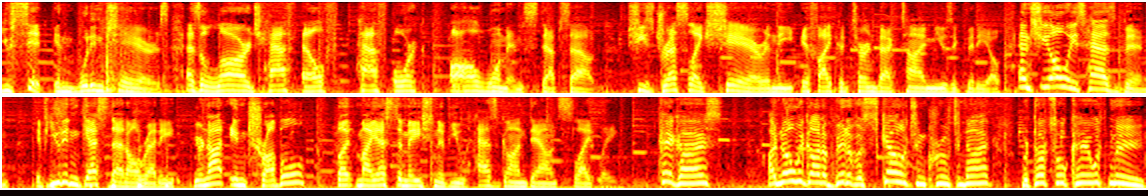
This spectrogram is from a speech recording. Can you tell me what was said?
You sit in wooden chairs as a large half elf, half orc, all woman steps out. She's dressed like Cher in the If I Could Turn Back Time music video, and she always has been. If you didn't guess that already, you're not in trouble, but my estimation of you has gone down slightly. Hey guys, I know we got a bit of a skeleton crew tonight, but that's okay with me.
